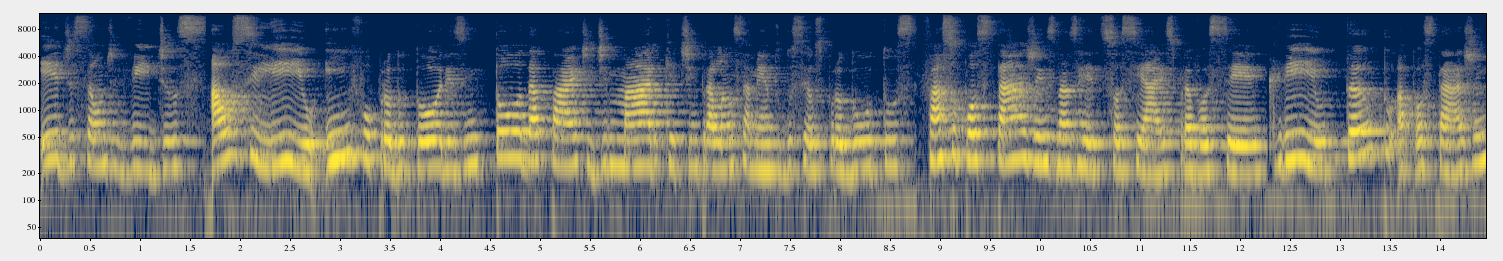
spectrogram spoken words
edição de vídeos, auxilio infoprodutores em toda a parte de marketing para lançamento dos seus produtos, faço postagens nas redes sociais para você, crio tanto a postagem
